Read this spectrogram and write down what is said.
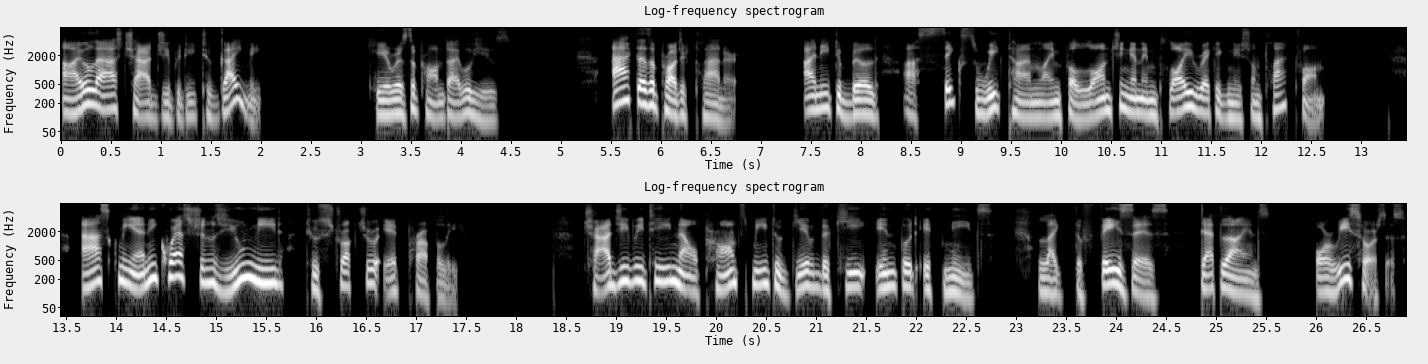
I will ask ChatGPT to guide me. Here is the prompt I will use. Act as a project planner I need to build a six-week timeline for launching an employee recognition platform. Ask me any questions you need to structure it properly. ChatGPT now prompts me to give the key input it needs, like the phases, deadlines, or resources.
